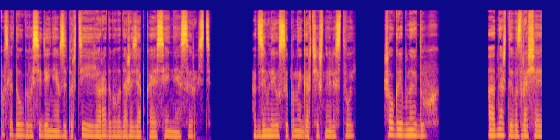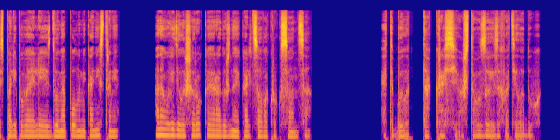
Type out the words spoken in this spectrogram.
После долгого сидения в заперти ее радовала даже зябкая осенняя сырость. От земли, усыпанной горчичной листвой, шел грибной дух. А однажды, возвращаясь по липовой аллее с двумя полными канистрами, она увидела широкое радужное кольцо вокруг солнца. Это было так красиво, что у Зои захватило дух.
